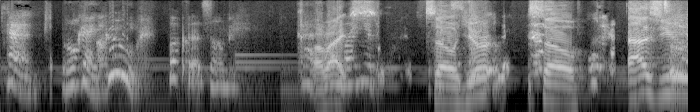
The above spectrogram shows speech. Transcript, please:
Ten. Okay, whew. Fuck that zombie. All right. So you're so as you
